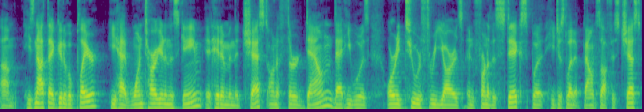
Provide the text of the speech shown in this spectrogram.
um, he's not that good of a player. He had one target in this game. It hit him in the chest on a third down that he was already two or three yards in front of the sticks, but he just let it bounce off his chest.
